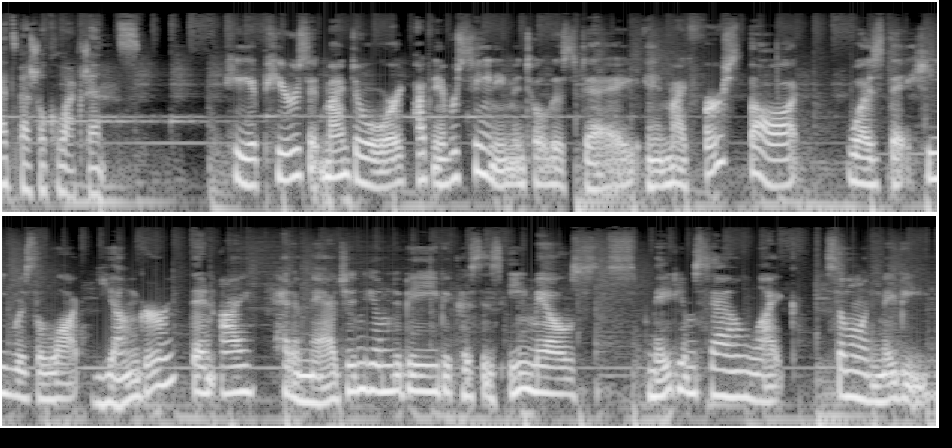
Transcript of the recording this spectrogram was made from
at Special Collections. He appears at my door. I've never seen him until this day. And my first thought was that he was a lot younger than I had imagined him to be because his emails made him sound like someone maybe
